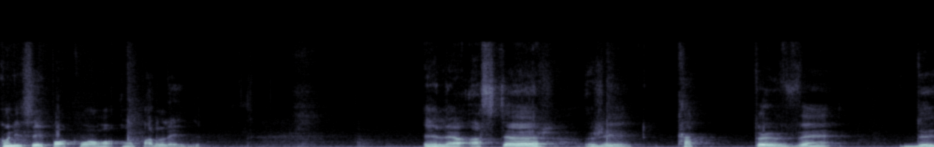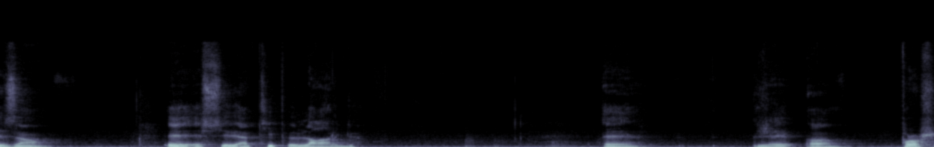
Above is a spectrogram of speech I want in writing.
connaissait pas quoi on, parlait. de. Et là, à cette heure, j'ai 82 ans et je suis un petit peu largue. Et j'ai proche,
